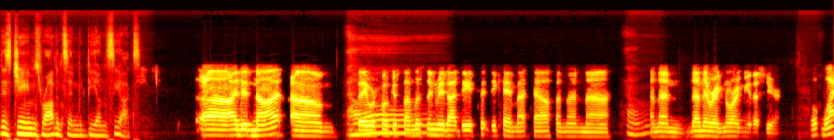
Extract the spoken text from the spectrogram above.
this James Robinson would be on the Seahawks? Uh, I did not. Um, they were focused on Oh. listening to me about D- DK Metcalf, and then uh, Oh. and then then they were ignoring me this year. Why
